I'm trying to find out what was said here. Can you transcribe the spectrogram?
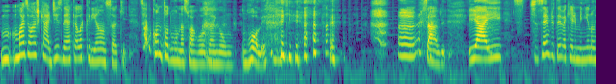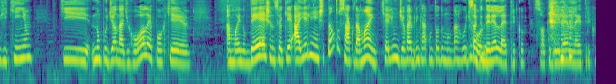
Mas eu acho que a Disney é aquela criança que. Sabe quando todo mundo na sua rua ganhou um, um roller? Sabe? E aí sempre teve aquele menino riquinho que não podia andar de roller porque a mãe não deixa, não sei o quê. Aí ele enche tanto o saco da mãe que ele um dia vai brincar com todo mundo na rua de Só que o dele é elétrico. Só que o dele é elétrico.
